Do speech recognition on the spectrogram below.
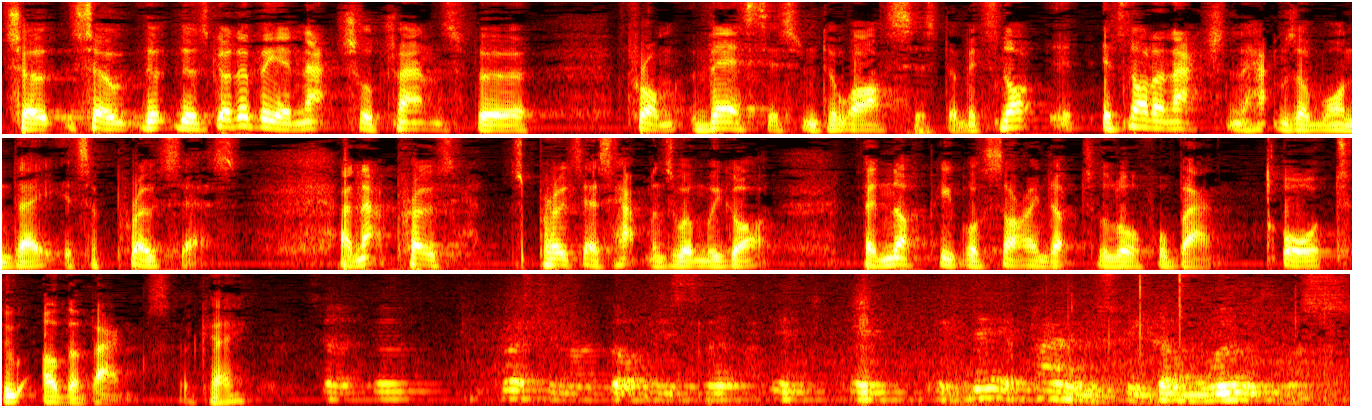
So, so th- there's got to be a natural transfer from their system to our system. It's not, it, it's not an action that happens on one day, it's a process. And that process, process happens when we got enough people signed up to the lawful bank or to other banks, okay? So the question I've got is that if, if, if their pounds become worthless,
